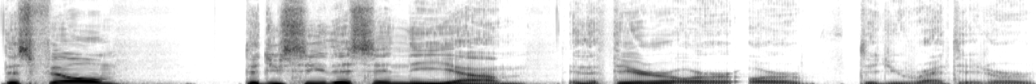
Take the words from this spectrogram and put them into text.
this film, did you see this in the um, in the theater or or did you rent it or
